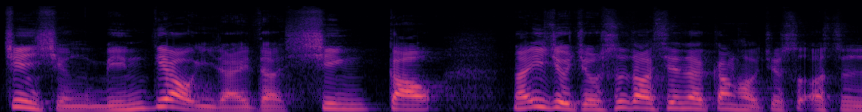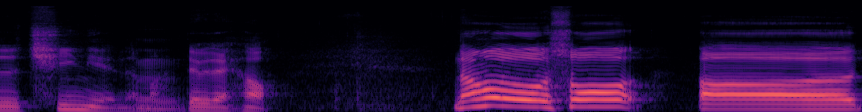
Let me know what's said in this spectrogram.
进行民调以来的新高。那一九九四到现在刚好就是二十七年了嘛，对不对？哈，然后说，呃，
